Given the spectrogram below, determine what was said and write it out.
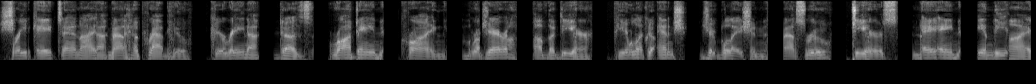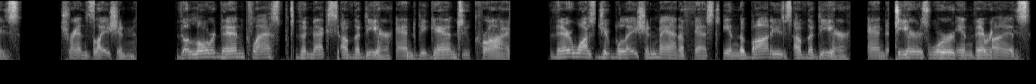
Sri Caitanya Mahaprabhu, Kirina, does, Radane, crying, Mrajara, of the deer, Pulaka Ench, jubilation, Asru, tears, Naane, in the eyes. Translation. The Lord then clasped the necks of the deer and began to cry. There was jubilation manifest in the bodies of the deer, and tears were in their eyes.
